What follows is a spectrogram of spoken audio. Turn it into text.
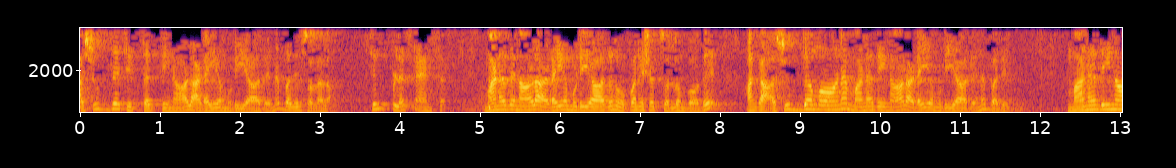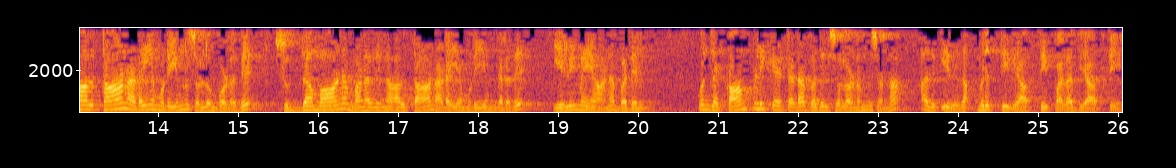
அசுத்த சித்தத்தினால் அடைய முடியாதுன்னு பதில் சொல்லலாம். சிம்பிளஸ்ட் ஆன்சர் மனதினால் அடைய முடியாதுன்னு உபனிஷத் சொல்லும் போது அங்க அசுத்தமான மனதினால் அடைய முடியாதுன்னு பதில். மனதினால் தான் அடைய முடியும்னு சொல்லும் பொழுது சுத்தமான மனதினால் தான் அடைய முடியுங்கிறது எளிமையான பதில். கொஞ்சம் காம்ப்ளிகேட்டடா பதில் சொல்லணும்னு சொன்னா அதுக்கு இதுதான். விருத்தி வியாப்தி பல வியாப்தி.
